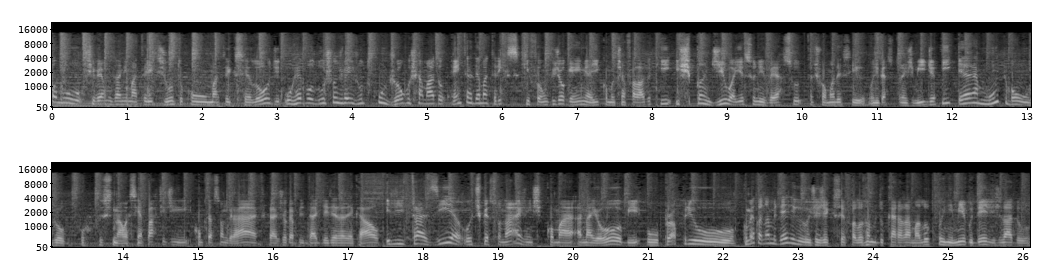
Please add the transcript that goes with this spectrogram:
Como tivemos a Animatrix junto com o Matrix Reload, o Revolutions veio junto com um jogo chamado Enter the Matrix, que foi um videogame aí, como eu tinha falado, que expandiu aí esse universo, transformando esse universo transmídia. E era muito bom o jogo, por, por sinal, assim, a parte de computação gráfica, a jogabilidade dele era legal. Ele trazia outros personagens, como a, a Niobe, o próprio... Como é que é o nome dele, o GG que você falou, o nome do cara lá maluco, o inimigo deles lá do,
